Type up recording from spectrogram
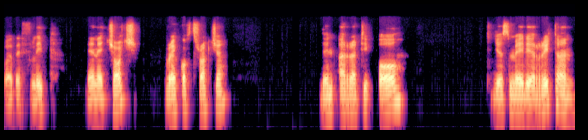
Was a flip. Then a CHoCH, break of structure. Then RTO just made a return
